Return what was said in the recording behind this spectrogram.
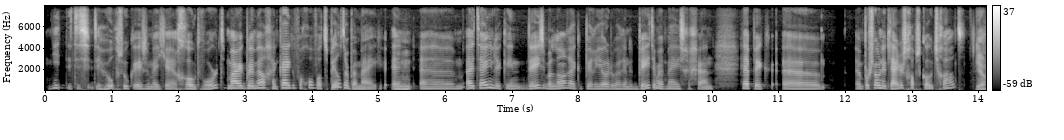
niet. Het is, de hulp zoeken is een beetje een groot woord. Maar ik ben wel gaan kijken van goh, wat speelt er bij mij? En Mhm. ehm, uiteindelijk in deze belangrijke periode waarin het beter met mij is gegaan, heb ik een persoonlijk leiderschapscoach gehad. Ja?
